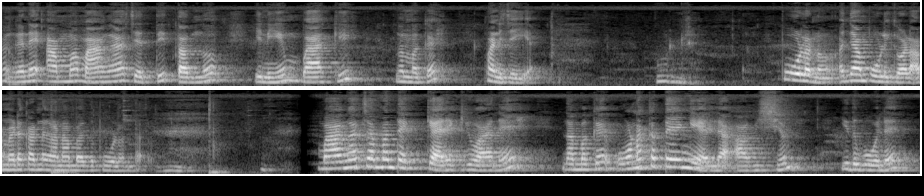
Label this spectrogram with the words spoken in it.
അങ്ങനെ അമ്മ മാങ്ങ ചെത്തി തന്നു. ഇനിയും ബാക്കി നമുക്ക് പണി ചെയ്യാം. പൂളണോ? ഞാൻ പൂളിക്കോളാം. അമ്മയുടെ കണ്ണ് കാണാൻ പറ്റുന്നത് പൂളണ്ട. മാങ്ങ ചമ്മന്തൊക്കെ അരയ്ക്കുവാന് നമുക്ക് ഉണക്കത്തേങ്ങയല്ല ആവശ്യം. ഇതുപോലെ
